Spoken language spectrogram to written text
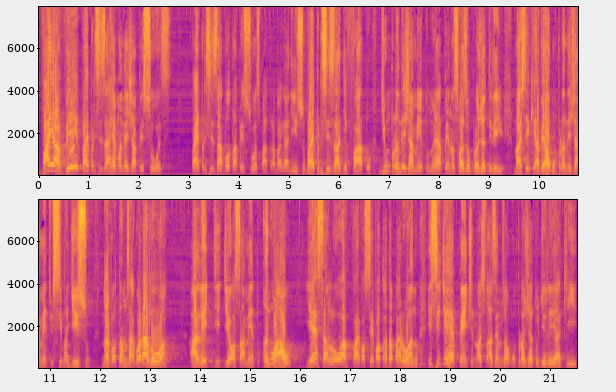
vai haver, vai precisar remanejar pessoas. Vai precisar botar pessoas para trabalhar nisso. Vai precisar, de fato, de um planejamento. Não é apenas fazer um projeto de lei, mas tem que haver algum planejamento em cima disso. Nós voltamos agora à LOA, a lei de, de orçamento anual. E essa LOA vai ser voltada para o ano. E se de repente nós fazemos algum projeto de lei aqui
